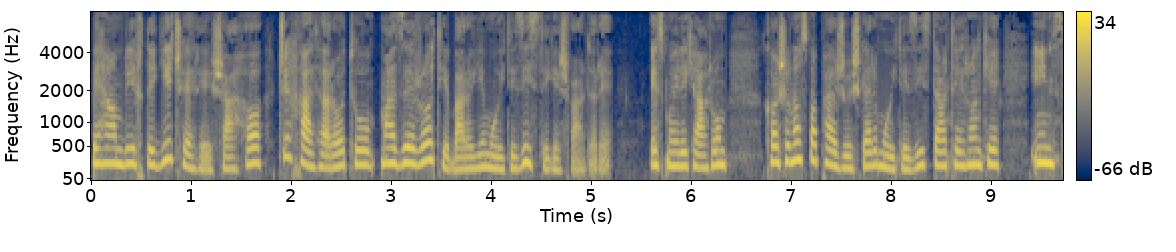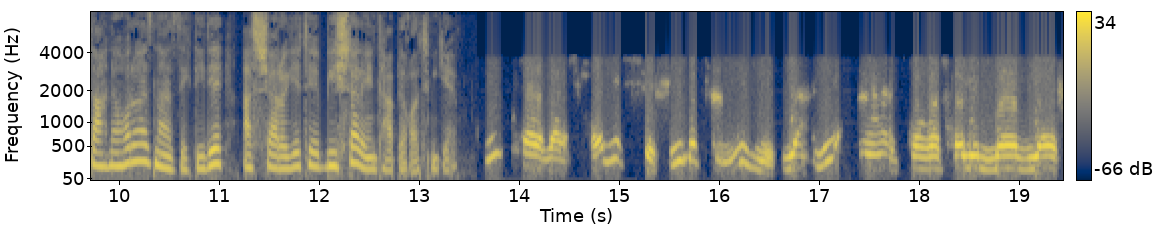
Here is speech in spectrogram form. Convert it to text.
به هم ریختگی چهره شهرها چه خطرات و مذراتی برای محیط زیست کشور داره. اسماعیل کهرم کارشناس و پژوهشگر محیط زیست در تهران که این صحنه ها را از نزدیک دیده از شرایط بیشتر این تبلیغات میگه. این کاغذهای سفید تمیزی یعنی کاغذهای بازیافت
